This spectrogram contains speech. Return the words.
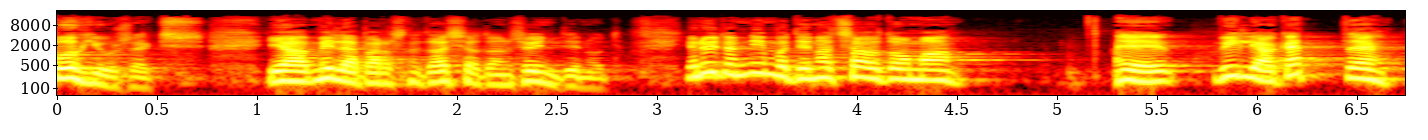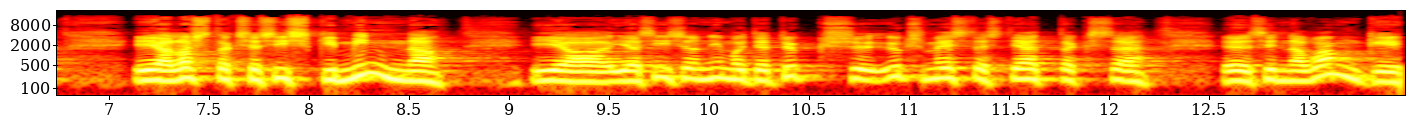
põhjuseks ja mille pärast need asjad on sündinud. ja nüüd on niimoodi, nad saavad oma vilja kätte ja lastakse siiski minna ja, ja siis on niimoodi, et üks, üks meestest jäetakse eh, sinna vangi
